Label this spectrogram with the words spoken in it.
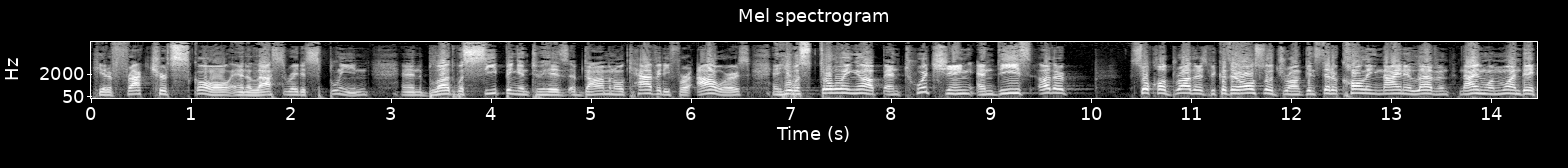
He had a fractured skull and a lacerated spleen, and blood was seeping into his abdominal cavity for hours, and he was throwing up and twitching, and these other so-called brothers, because they're also drunk, instead of calling 911, 911, they,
